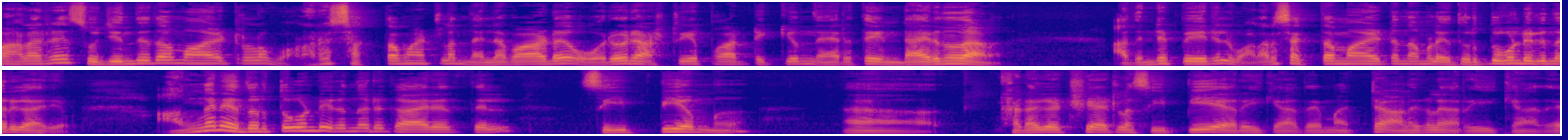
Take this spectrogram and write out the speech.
വളരെ സുചിന്തിതമായിട്ടുള്ള വളരെ ശക്തമായിട്ടുള്ള നിലപാട് ഓരോ രാഷ്ട്രീയ പാർട്ടിക്കും നേരത്തെ ഉണ്ടായിരുന്നതാണ്. അതിന്റെ പേരിൽ വളരെ ശക്തമായിട്ട് നമ്മൾ എതിർത്തുകൊണ്ടിരുന്നൊരു കാര്യം. അങ്ങനെ എതിർത്തുകൊണ്ടിരുന്ന ഒരു കാര്യത്തിൽ സി പി എം ഘടകകക്ഷിയായിട്ടുള്ള സി പി ഐ അറിയിക്കാതെ മറ്റാളുകളെ അറിയിക്കാതെ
